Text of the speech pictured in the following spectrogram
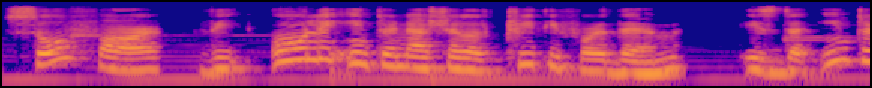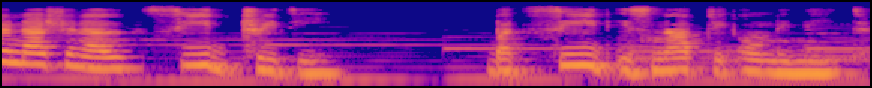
So far, the only international treaty for them is the International Seed Treaty. But seed is not the only need.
